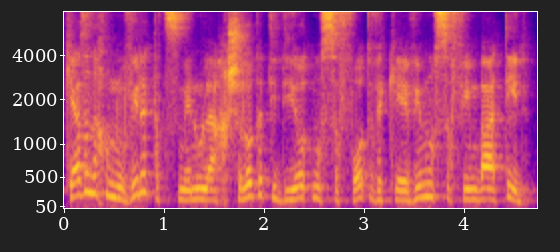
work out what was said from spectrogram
כי אז אנחנו נוביל את עצמנו להכשלות עתידיות נוספות וכאבים נוספים בעתיד.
